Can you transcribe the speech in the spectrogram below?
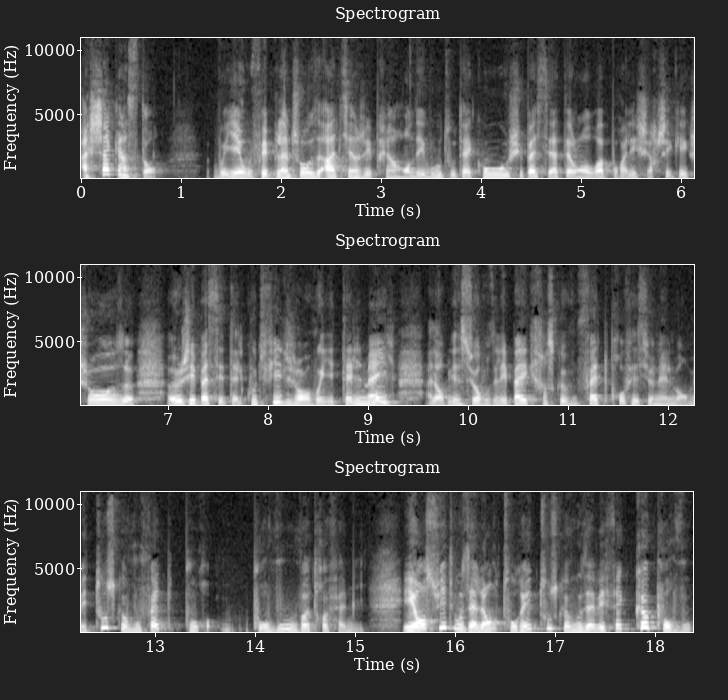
à chaque instant. Vous voyez, on fait plein de choses. Ah tiens, j'ai pris un rendez-vous tout à coup, je suis passé à tel endroit pour aller chercher quelque chose, euh, j'ai passé tel coup de fil, j'ai envoyé tel mail. Alors bien sûr, vous n'allez pas écrire ce que vous faites professionnellement, mais tout ce que vous faites pour, pour vous ou votre famille. Et ensuite, vous allez entourer tout ce que vous avez fait que pour vous.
